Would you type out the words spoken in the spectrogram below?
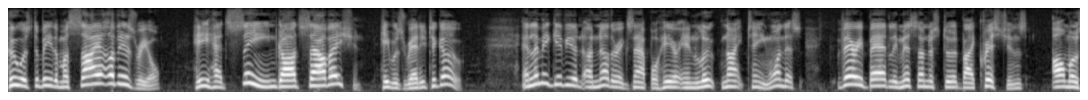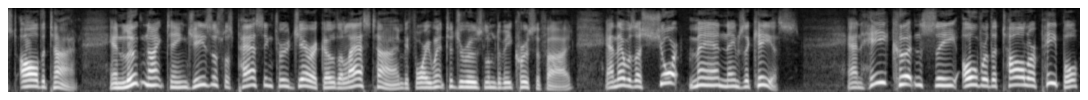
who was to be the Messiah of Israel, he had seen God's salvation. He was ready to go. And let me give you another example here in Luke 19, one that's very badly misunderstood by Christians almost all the time. In Luke 19, Jesus was passing through Jericho the last time before he went to Jerusalem to be crucified, and there was a short man named Zacchaeus. And he couldn't see over the taller people.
